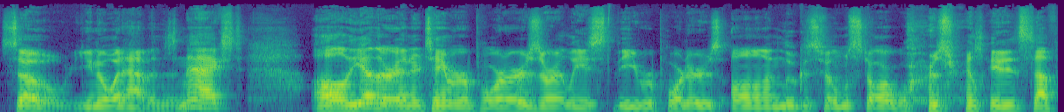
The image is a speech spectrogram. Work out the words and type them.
So, you know what happens next all the other entertainment reporters, or at least the reporters on Lucasfilm Star Wars related stuff,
